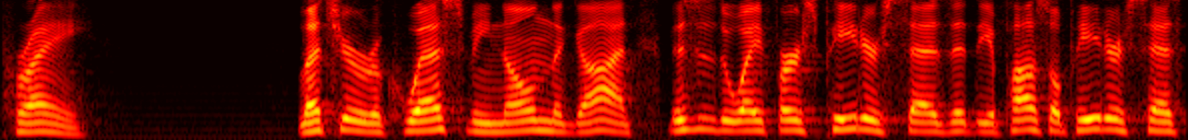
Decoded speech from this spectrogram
Pray. Let your requests be known to God. This is the way 1 Peter says it. The Apostle Peter says,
